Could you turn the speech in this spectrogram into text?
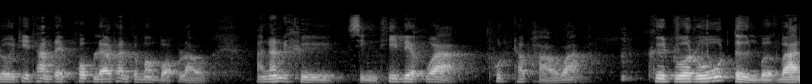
โดยที่ท่านได้พบแล้วท่านก็มาบอกเรา อันนั้นคือสิ่งที่เรียกว่าพุทธภาวะ คือตัวรู้ตื่นเบิกบาน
